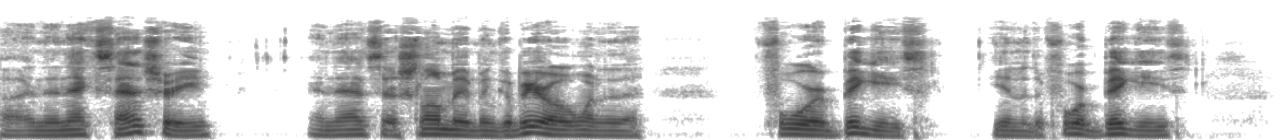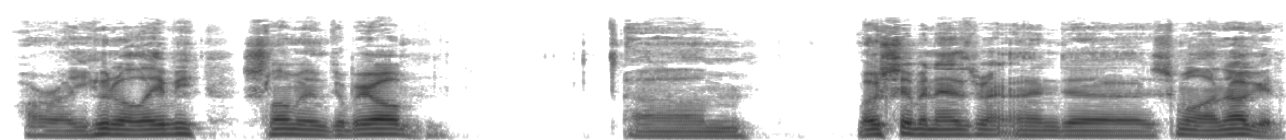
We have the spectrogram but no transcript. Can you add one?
uh, in the next century, and that's uh, Shlomo ben Gabiro, one of the four biggies. You know, the four biggies are uh, Yehuda Levi, Shlomo ben Gabiro, um, Moshe ben Ezra, and uh, Shmuel HaNagid.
